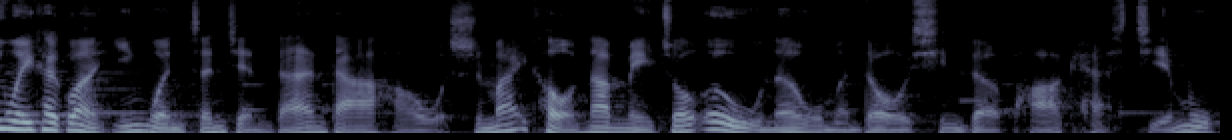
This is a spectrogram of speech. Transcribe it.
英文易开罐，英文真简单。大家好，我是 Michael。那每周二五呢，我们都有新的 Podcast 节目，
